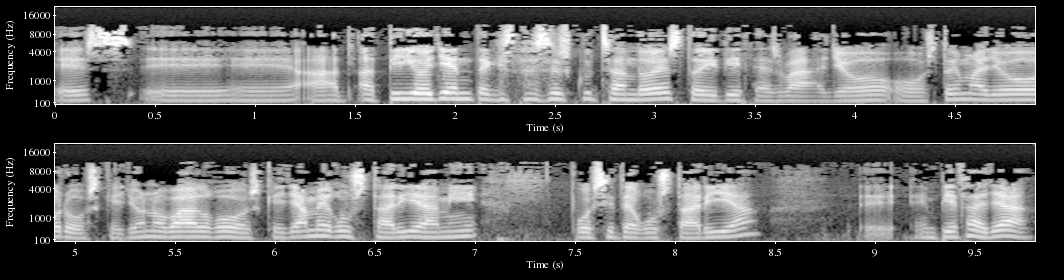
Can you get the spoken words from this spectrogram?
es eh, a, a, ti oyente que estás escuchando esto y dices, va, yo o estoy mayor o es que yo no valgo o es que ya me gustaría a mí, pues si te gustaría, eh, empieza ya.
